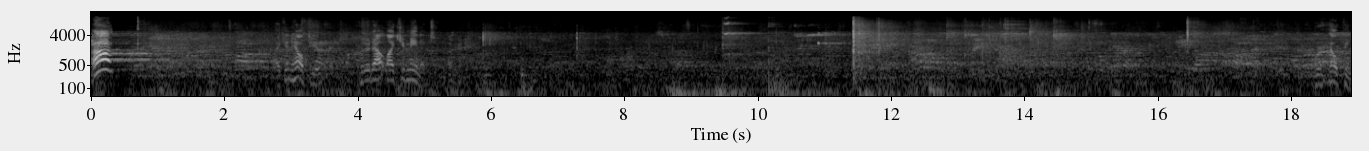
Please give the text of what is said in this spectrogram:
Out! I can help you. Put it out like you mean it. Helping.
